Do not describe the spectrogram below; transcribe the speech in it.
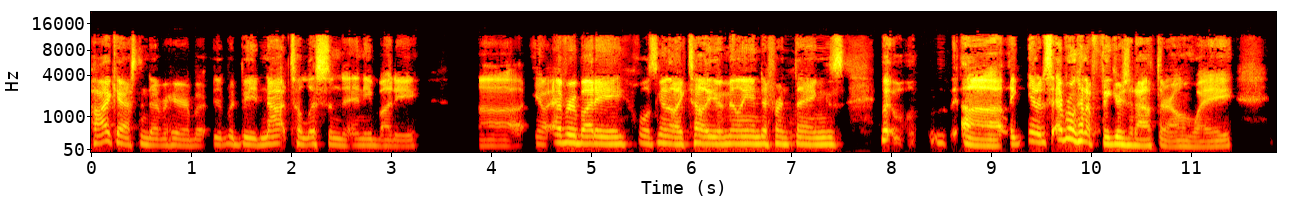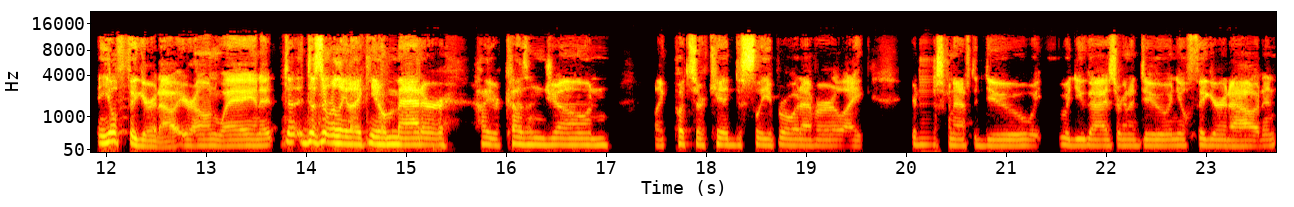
podcast endeavor here, but it would be not to listen to anybody. Uh, you know, everybody was going to like tell you a million different things, but uh, like you know, just everyone kind of figures it out their own way, and you'll figure it out your own way, and it it doesn't really like you know matter how your cousin Joan like puts her kid to sleep or whatever. Like you're just going to have to do what, you guys are going to do and you'll figure it out. And,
